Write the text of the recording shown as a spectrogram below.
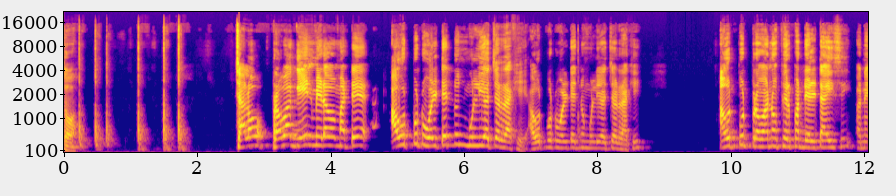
તો. ચાલો, પ્રવાહ ગેઇન મેળવવા માટે આઉટપુટ વોલ્ટેજનું જ મૂલ્ય અચળ રાખી આઉટપુટ વોલ્ટેજનું મૂલ્ય અચળ રાખી. આઉટપુટ પ્રવાહનો ફેરફાર ડેલ્ટા આઈસી અને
